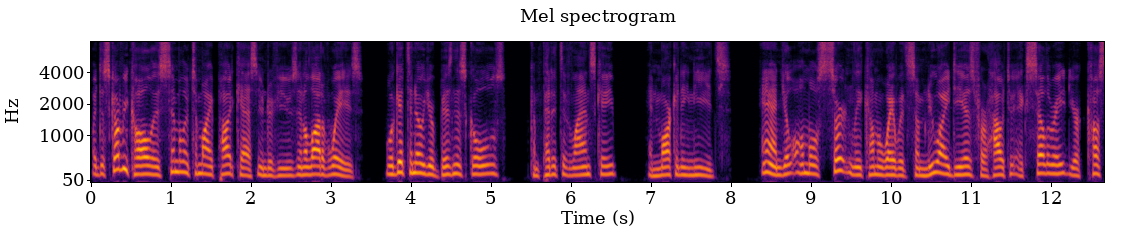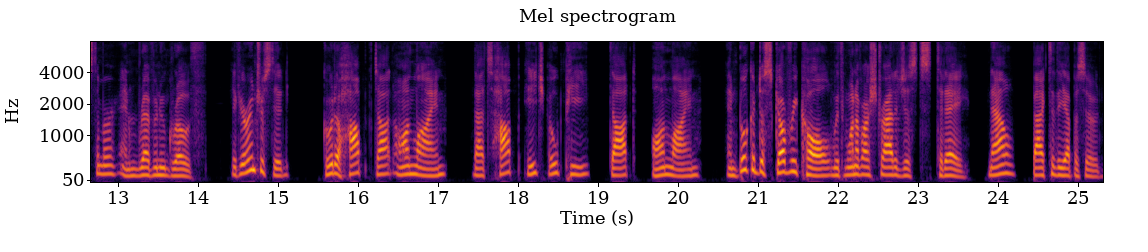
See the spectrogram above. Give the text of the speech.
A discovery call is similar to my podcast interviews in a lot of ways. We'll get to know your business goals, competitive landscape, and marketing needs. And you'll almost certainly come away with some new ideas for how to accelerate your customer and revenue growth. If you're interested, go to hop.online, that's hop, H O P dot online, and book a discovery call with one of our strategists today. Now, back to the episode.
